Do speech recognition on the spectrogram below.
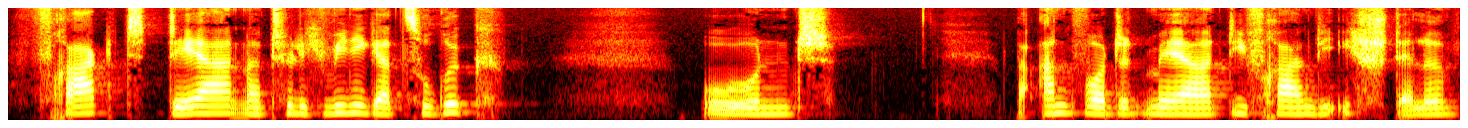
fragt der natürlich weniger zurück und beantwortet mehr die Fragen, die ich stelle.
